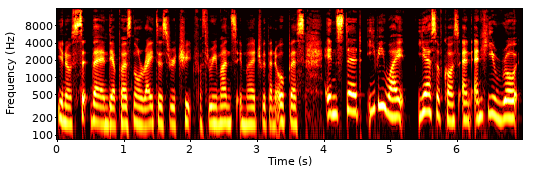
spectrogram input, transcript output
you know, sit there in their personal writer's retreat for three months, emerge with an opus. Instead, E.B. White, yes, of course, and, and he wrote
